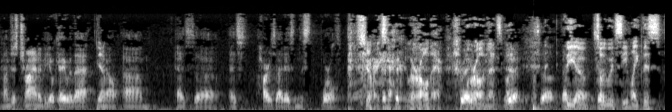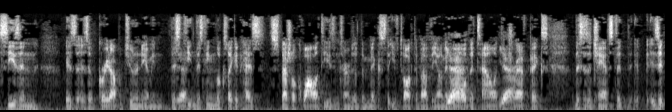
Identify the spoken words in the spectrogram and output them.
And I'm just trying to be okay with that. Yeah. You know, um, as uh, as hard as that is in this world. Sure, exactly. We're all there. Right. We're all in that spot. Yeah, so that's the, uh, so it would seem like this season is is a great opportunity. I mean, this Yeah. team this team looks like it has special qualities in terms of the mix that you've talked about, the young and Yeah. old, the talent, the draft picks. This is a chance to. Is it?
